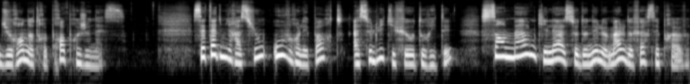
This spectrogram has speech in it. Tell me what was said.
durant notre propre jeunesse. Cette admiration ouvre les portes à celui qui fait autorité, sans même qu'il ait à se donner le mal de faire ses preuves,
